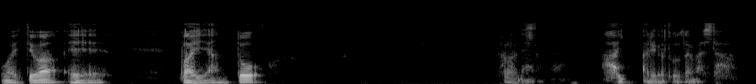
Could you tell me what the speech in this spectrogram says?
お相手は、えー、バイアンと、タラでした。はい、ありがとうございました。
